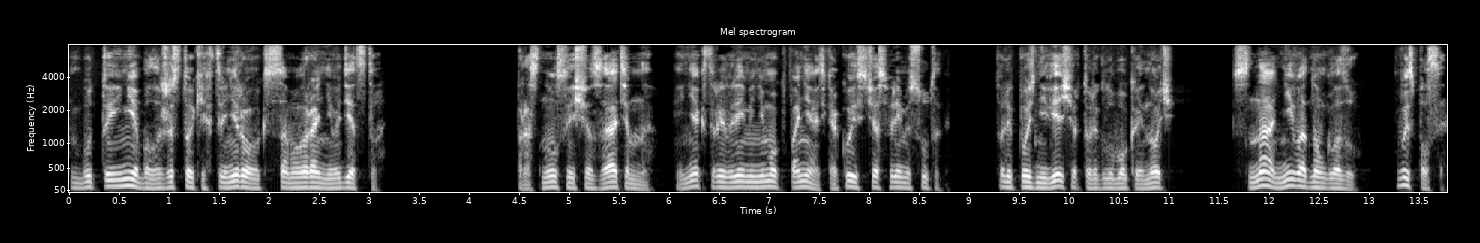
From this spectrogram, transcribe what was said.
Будто и не было жестоких тренировок с самого раннего детства. Проснулся еще затемно, и некоторое время не мог понять, какое сейчас время суток. То ли поздний вечер, то ли глубокая ночь. Сна ни в одном глазу. Выспался.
